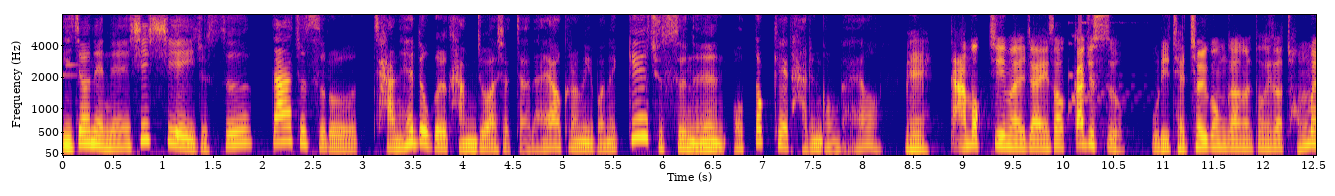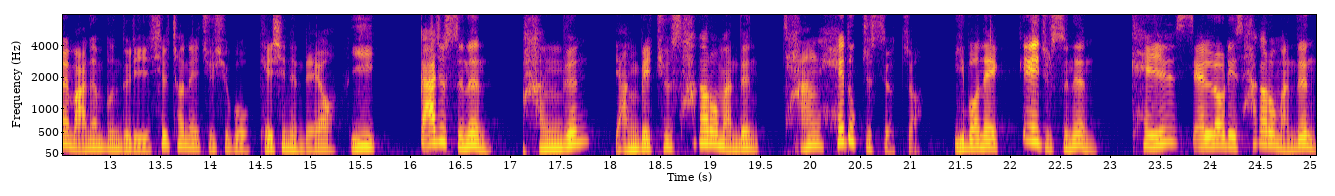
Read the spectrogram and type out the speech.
이전에는 CCA 주스, 까 주스로 장 해독을 강조하셨잖아요. 그럼 이번에 깨 주스는 어떻게 다른 건가요? 네, 까먹지 말자 해서 까주스. 우리 제철 건강을 통해서 정말 많은 분들이 실천해 주시고 계시는데요. 이 까주스는 당근, 양배추, 사과로 만든 장 해독 주스였죠. 이번에 깨 주스는 케일, 샐러리, 사과로 만든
